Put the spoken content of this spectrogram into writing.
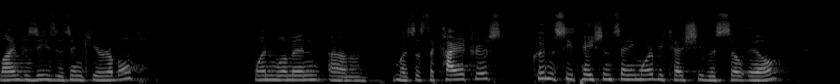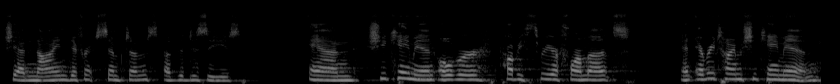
Lyme disease is incurable. One woman um, was a psychiatrist couldn't see patients anymore because she was so ill. She had nine different symptoms of the disease. And she came in over probably three or four months, and every time she came in,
